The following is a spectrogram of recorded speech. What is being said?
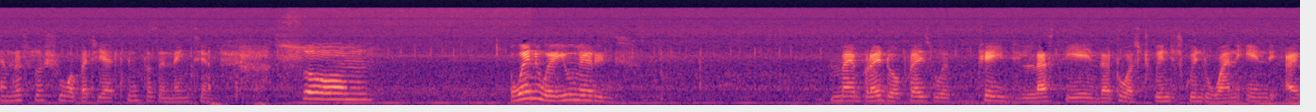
i'm not so sure but yeah 2019 so um, when were you married? My bridal price was paid last year that was 2021 and i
